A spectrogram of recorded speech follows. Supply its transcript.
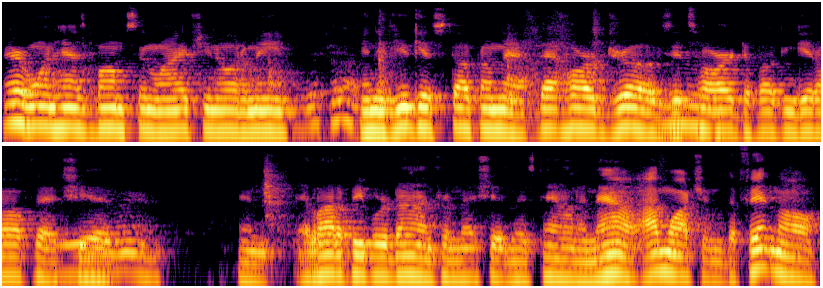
Everyone has bumps in life. You know what I mean? That's right. And if you get stuck on that that hard drugs, it's mm. hard to fucking get off that Yeah, shit. man. And a lot of people are dying from that shit in this town. And now I'm watching the fentanyl.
